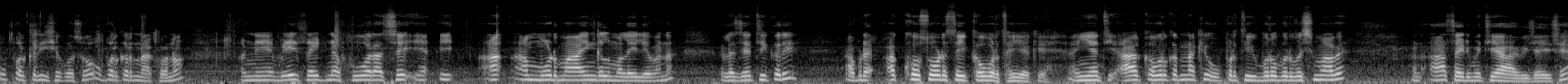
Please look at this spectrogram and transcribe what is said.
ઉપર કરી શકો છો, ઉપર કરી નાખવાનો. અને બે સાઈડના ફુવારા છે, એ આ મોડમાં આ એંગલમાં લઈ લેવાના. એટલે જેથી કરી આપણે આખો છોડ એ કવર થઈ શકે. અહીંયાથી આ કવર કરી નાખીએ ઉપરથી બરોબર વચમાં આવે અને આ સાઈડમાંથી આ આવી જાય છે.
